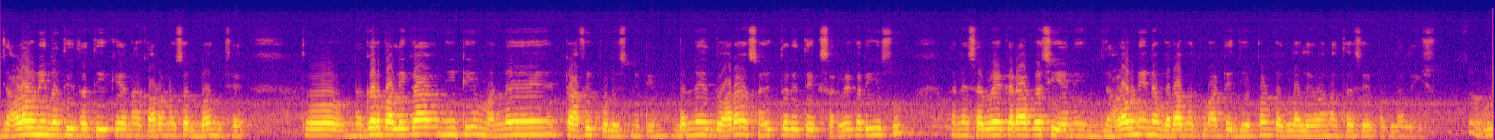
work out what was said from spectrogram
જાળવણી નથી થતી કે એના કારણોસર બંધ છે, તો નગરપાલિકાની ટીમ અને ટ્રાફિક પોલીસની ટીમ બંને દ્વારા સંયુક્ત રીતે એક સર્વે કરીશું અને સર્વે કર્યા પછી એની જાળવણી અને મરામત માટે જે પણ પગલાં લેવાના થશે એ પગલાં લઈશું.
